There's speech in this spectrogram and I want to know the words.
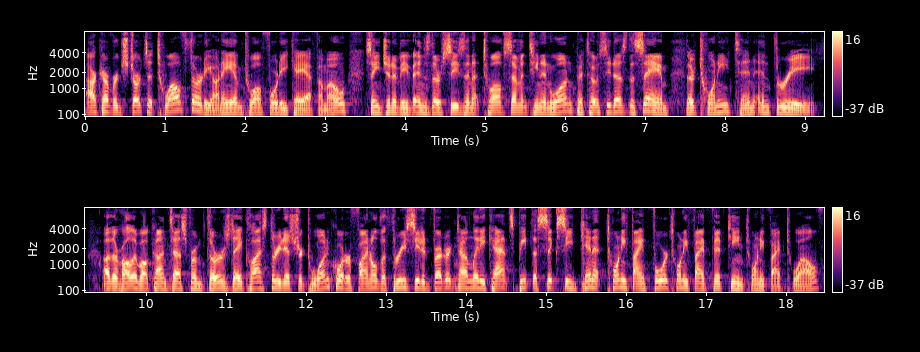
Our coverage starts at 12.30 on AM 1240 KFMO. St. Genevieve ends their season at 12-17 and 1. Potosi does the same. They're 20-10 and 3. Other volleyball contests from Thursday, Class 3 District 1 quarterfinal. The three-seeded Fredericktown Lady Cats beat the six-seed Kennett 25-4, 25-15, 25-12.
